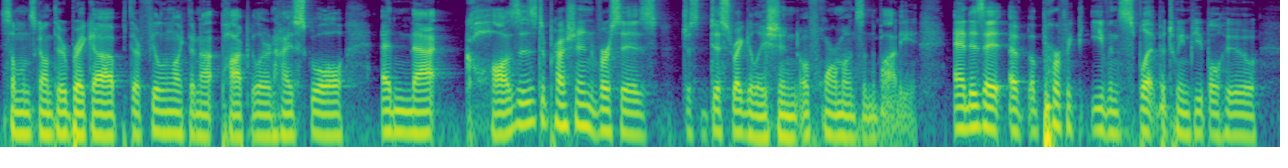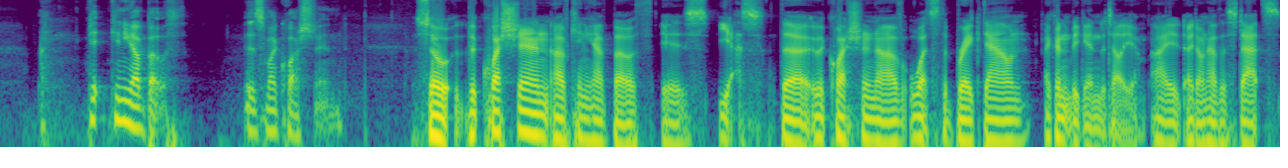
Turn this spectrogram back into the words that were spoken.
someone's gone through a breakup, they're feeling like they're not popular in high school, and that causes depression versus just dysregulation of hormones in the body? And is it a, a perfect even split between people who can you have both? Is my question. So the question of can you have both is yes. The the question of what's the breakdown, I couldn't begin to tell you. I, I don't have the stats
